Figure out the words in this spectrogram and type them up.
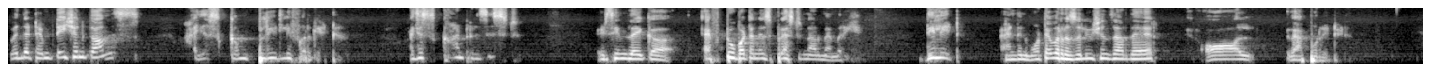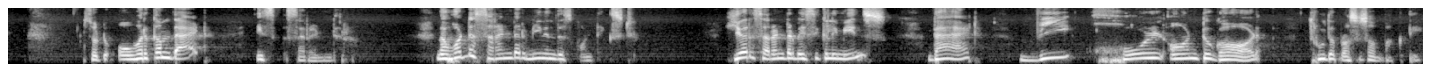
when the temptation comes, I just completely forget. I just can't resist. It seems like a F2 button is pressed in our memory. Delete. And then whatever resolutions are there, all evaporated. So to overcome that is surrender. Now, what does surrender mean in this context? Here, surrender basically means that we hold on to God through the process of bhakti,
